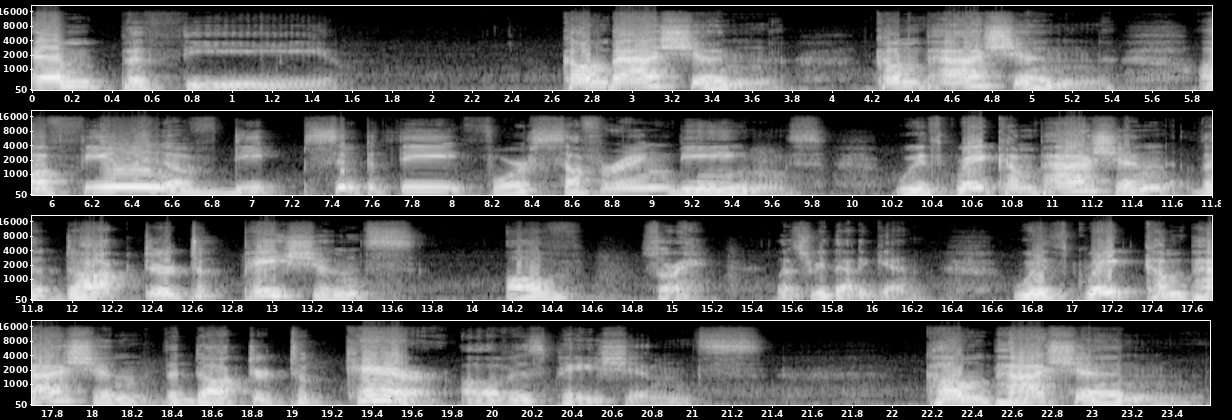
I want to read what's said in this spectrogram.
Empathy. Compassion. Compassion. A feeling of deep sympathy for suffering beings. With great compassion, the doctor took patients of. Sorry, let's read that again. With great compassion, the doctor took care of his patients compassion.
